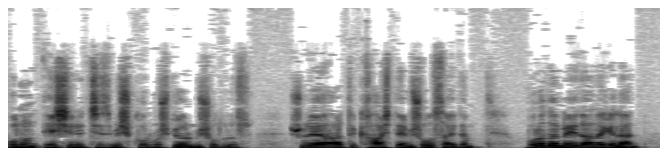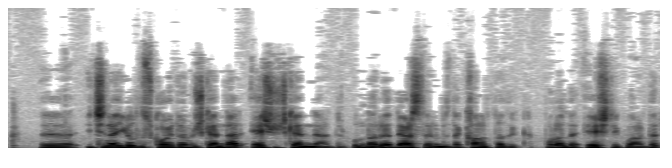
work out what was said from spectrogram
bunun eşini çizmiş, kurmuş, görmüş oluruz. Şuraya artık H demiş olsaydım. Burada meydana gelen e, içine yıldız koyduğum üçgenler eş üçgenlerdir. Bunları derslerimizde kanıtladık. Burada eşlik vardır.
